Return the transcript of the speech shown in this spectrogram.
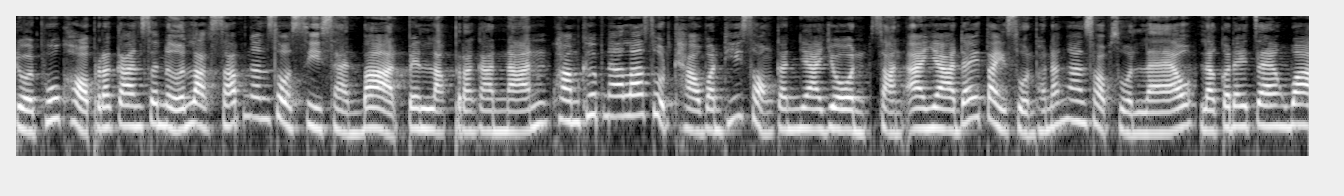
โดยผู้ขอประกันเสนอหลักทรัพย์เงินสด 4 0 0 0 0 0 บาท เป็นหลักประกันนั้น ความคืบหน้าล่าสุดค่ะวันที่ที่ 2 กันยายนศาลอาญาได้ไต่สวนพนักงานสอบสวนแล้ว แล้วก็ได้แจ้งว่า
